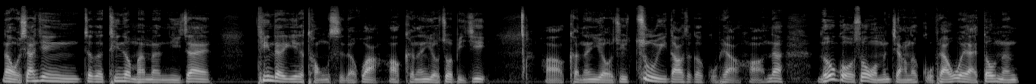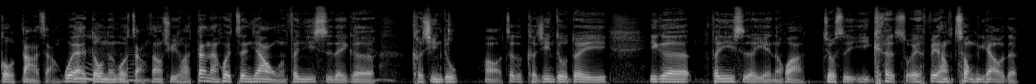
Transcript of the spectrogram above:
那我相信这个听众朋友们你在。听的一个同时的话，哈，可能有做笔记，啊，可能有去注意到这个股票，哈。那如果说我们讲的股票未来都能够大涨，未来都能够涨上去的话，当然会增加我们分析师的一个可信度，哦，这个可信度对于一个分析师而言的话，就是一个 所谓非常重要的，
